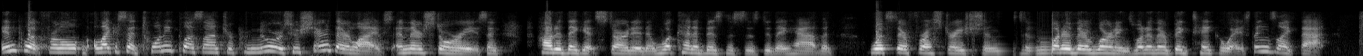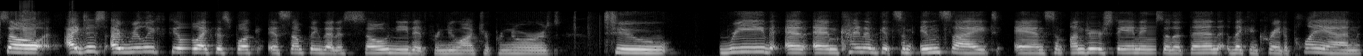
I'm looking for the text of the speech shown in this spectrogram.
input from, like I said, 20 plus entrepreneurs who shared their lives and their stories and how did they get started and what kind of businesses do they have and what's their frustrations and what are their learnings, what are their big takeaways, things like that. So I just, I really feel like this book is something that is so needed for new entrepreneurs to read and, and kind of get some insight and some understanding so that then they can create a plan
